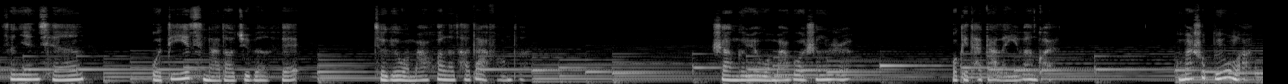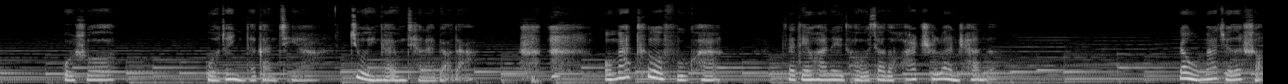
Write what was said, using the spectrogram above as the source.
三年前，我第一次拿到剧本费，就给我妈换了套大房子。上个月我妈过生日，我给她打了一万块。我妈说不用了，我说我对你的感情啊就应该用钱来表达。我妈特浮夸，在电话那头笑得花枝乱颤的，让我妈觉得爽，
